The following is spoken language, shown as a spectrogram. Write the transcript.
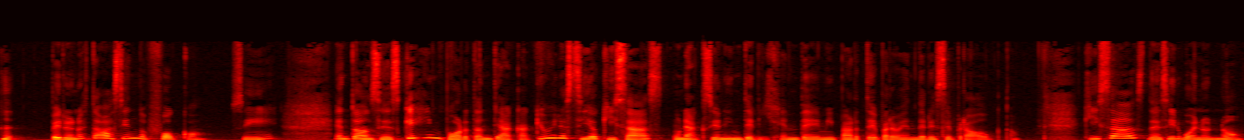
pero no estaba haciendo foco, ¿sí? Entonces, ¿qué es importante acá? ¿Qué hubiera sido quizás una acción inteligente de mi parte para vender ese producto? Quizás decir, bueno, no,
